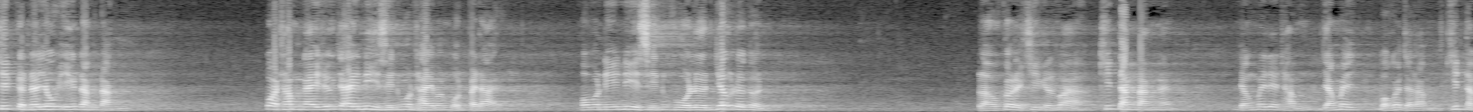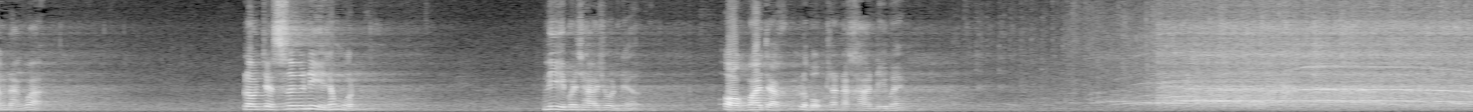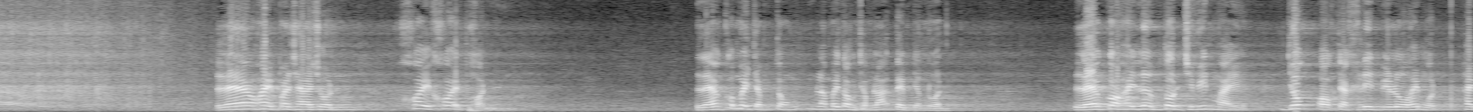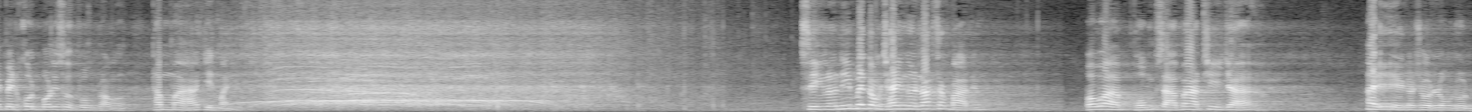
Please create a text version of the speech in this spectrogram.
คิดกับนายกอิงดัง ๆ ว่าทำไงถึงจะให้หนี้สินคนไทยมันหมดไปได้ เพราะวันนี้หนี้สินครัวเรือนเยอะเหลือเกิน เราก็เลยคิดกันว่า คิดดัง ๆ นะ ยังไม่ได้ทำยังไม่บอกว่าจะทำคิดดัง ๆ ว่า เราจะซื้อหนี้ทั้งหมดหนี้ประชาชนเนี่ย ออกมาจากระบบธนาคารดีไหม แล้วให้ประชาชนค่อยๆผ่อน แล้วก็ไม่จำต้องเราไม่ต้องชำระเต็มจำนวน แล้วก็ให้เริ่มต้นชีวิตใหม่ ยกออกจากเครดิตบิโรให้หมด ให้เป็นคนบริสุทธิ์ผุดผ่องทำมาหากินใหม่ สิ่งเหล่านี้ไม่ต้องใช้เงินรัฐสักบาทนึงเพราะว่าผมสามารถที่จะให้เอกชนลงทุน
